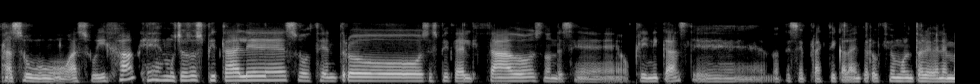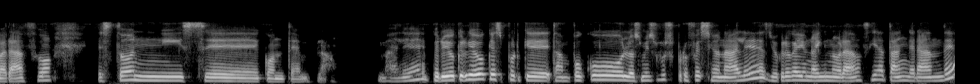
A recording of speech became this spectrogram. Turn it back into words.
a su, a su hija en muchos hospitales o centros especializados donde se, o clínicas de, donde se practica la interrupción voluntaria del embarazo. Esto ni se contempla. ¿Vale? Pero yo creo que es porque tampoco los mismos profesionales, yo creo que hay una ignorancia tan grande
